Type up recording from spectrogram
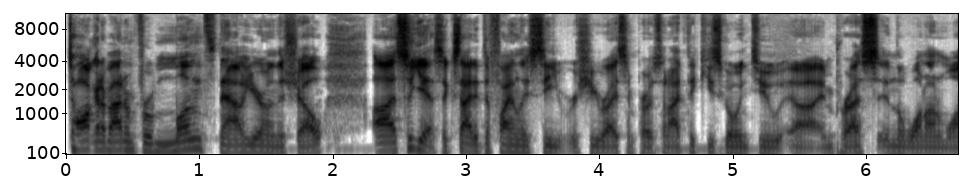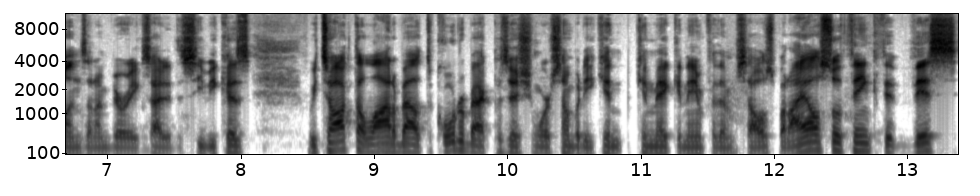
talking about him for months now here on the show. Uh, so yes, excited to finally see Rashee Rice in person. I think he's going to uh, impress in the one on ones, and I'm very excited to see because we talked a lot about the quarterback position where somebody can can make a name for themselves. But I also think that this,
